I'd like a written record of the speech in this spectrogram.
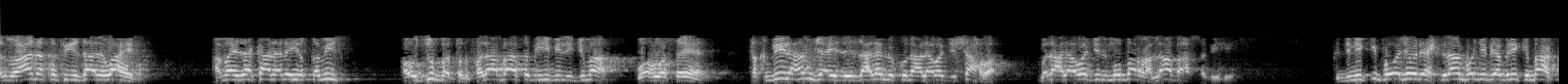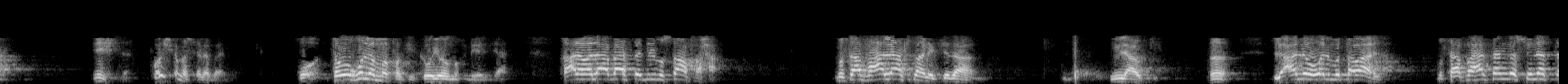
المعانقه في ازار واحد اما اذا كان عليه القميص او جبه فلا باس به بالاجماع وهو صحيح تقبيل هم جائز اذا لم يكن على وجه الشهوه بل على وجه المبرر لا باس به کدنې کې په وجه د احترام په وجه بیا بری کې باک نشته خو شه مسله باندې خو توغل ما پکې کو یو مخ ډیر ځان قال ولا باس بالمصافحه مصافحه لا اسمانه چې دا ملاو کی لانه هو المتوارث مصافحه څنګه سنت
